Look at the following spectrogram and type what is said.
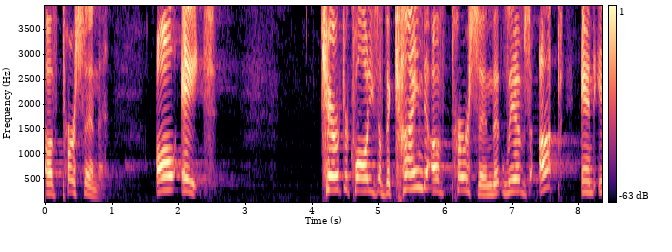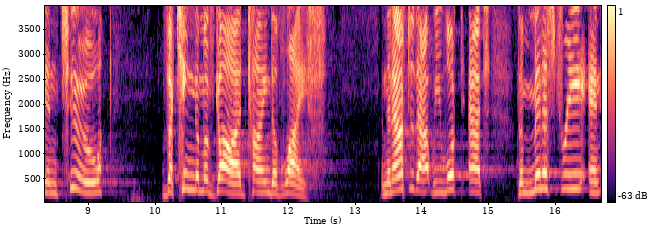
of person. All eight character qualities of the kind of person that lives up and into the kingdom of God kind of life. And then after that, we looked at the ministry and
